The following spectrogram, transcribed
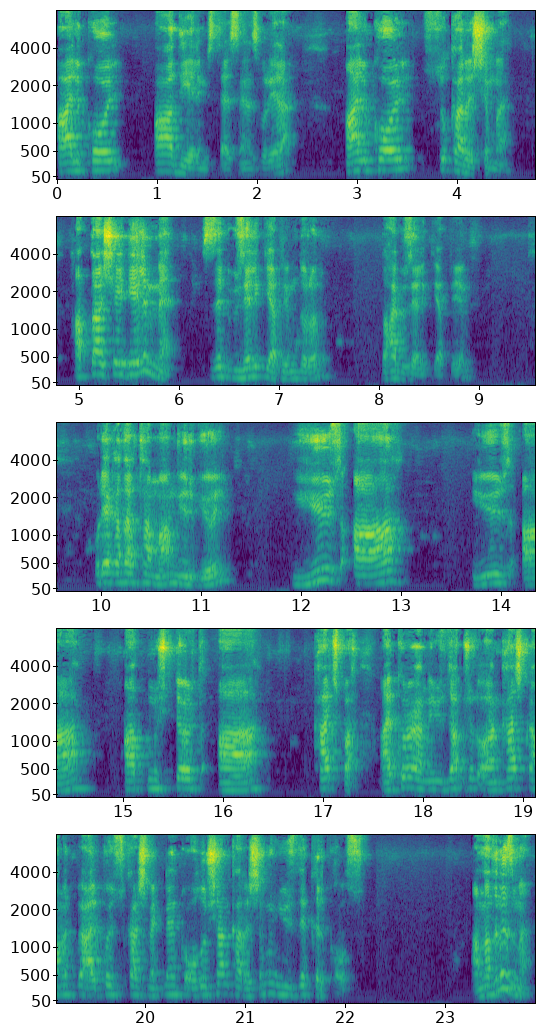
alkol A diyelim isterseniz buraya. Alkol su karışımı. Hatta şey diyelim mi? Size bir güzellik yapayım durun. Daha güzellik yapayım. Buraya kadar tamam virgül. 100A 100A 64A kaç bak alkol oranı %60 olan kaç gramlık bir alkol su karışımı oluşan karışımın %40 olsun. Anladınız mı?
